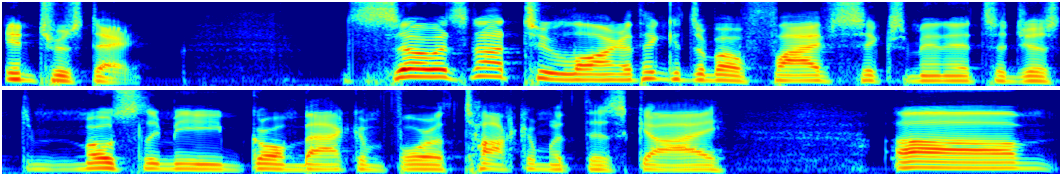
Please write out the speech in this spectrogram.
interesting. So it's not too long. I think it's about five six minutes of just mostly me going back and forth talking with this guy. Um,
